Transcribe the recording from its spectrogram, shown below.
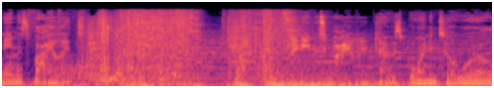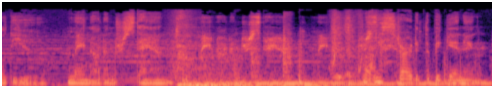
name is Violet. My name is Violet. I was born into a world you may not understand. May not understand. May not Let me start at the beginning.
